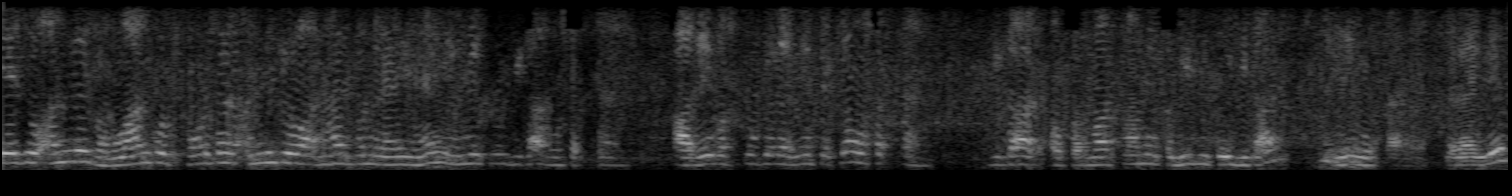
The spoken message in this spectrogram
ये जो अन्य भगवान को छोड़कर अन्य जो आधार बन रहे हैं, इनमें कोई विकास हो सकता है। आधे वस्तु के रहने से क्या हो सकता है? विकार और परमात्मा में कभी भी कोई विकार नहीं होता है। चलाएँगे?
